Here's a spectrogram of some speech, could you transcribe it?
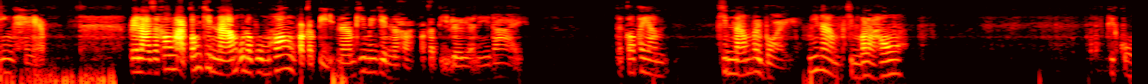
ยิ่งแหบ เวลาจะเข้าอัดต้องกินน้ำอุณหภูมิห้องปกติน้ำที่ไม่เย็นนะคะปกติเลยอันนี้ได้ แต่ก็พยายามกินน้ำบ่อยๆ มีน้ำกินเวลาเฮาพี่กุ้ง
